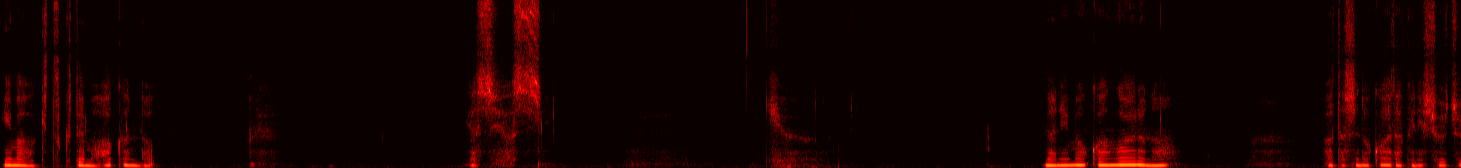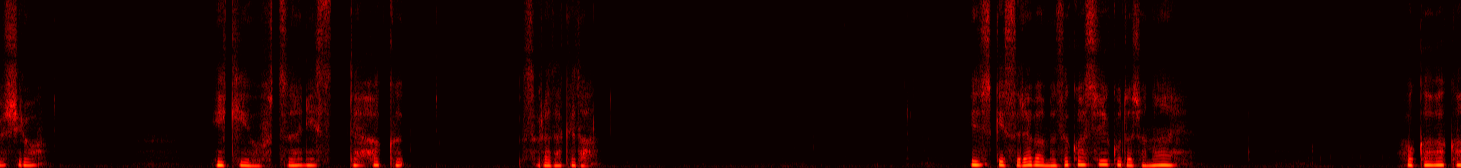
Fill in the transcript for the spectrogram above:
今はきつくても吐くんだ。よしよし。何も考えるな。私の声だけに集中しろ。息を普通に吸って吐く。それだけだ。意識すれば難しいことじゃない。他は考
